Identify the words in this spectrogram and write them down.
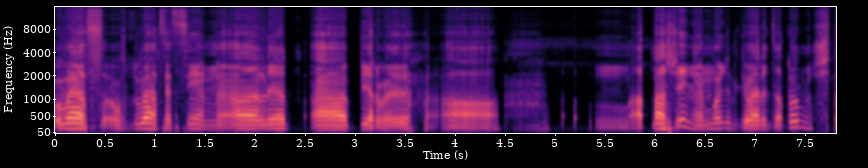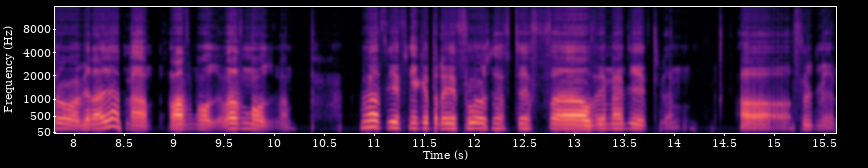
у вас в 27 а, лет а, первые а, отношения, может говорить о том, что, вероятно, возможно, возможно, у вас есть некоторые сложности с а, взаимодействием а, с людьми,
